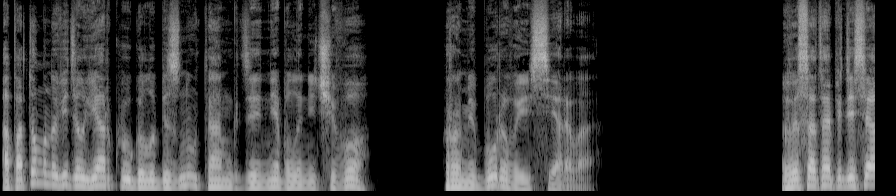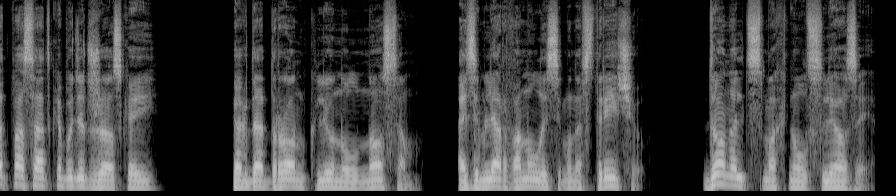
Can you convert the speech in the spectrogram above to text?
а потом он увидел яркую голубизну там, где не было ничего, кроме бурого и серого. Высота 50, посадка будет жесткой. Когда дрон клюнул носом, а земля рванулась ему навстречу, Дональд смахнул слезы.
